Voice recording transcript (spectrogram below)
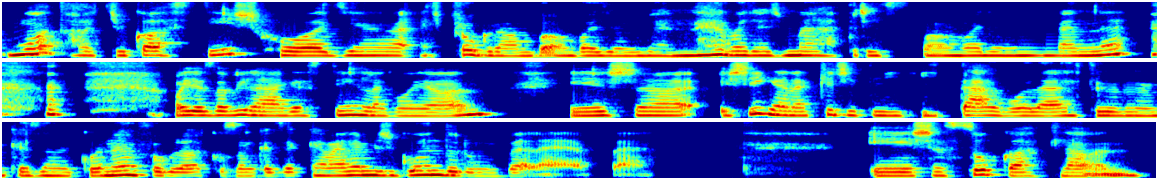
mondhatjuk azt is, hogy egy programban vagyunk benne, vagy egy mátrixban vagyunk benne, hogy ez a világ, ez tényleg olyan, és, és igen, egy kicsit így, így távol áll tőlünk ez, amikor nem foglalkozunk ezekkel, mert nem is gondolunk bele ebbe. És ez szokatlan,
